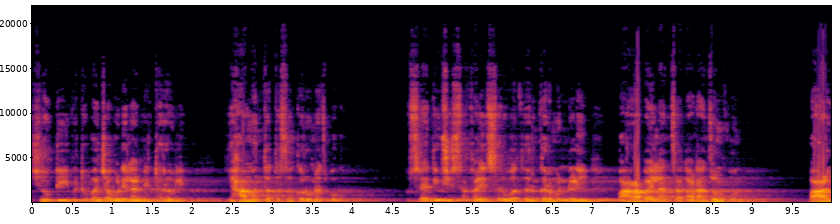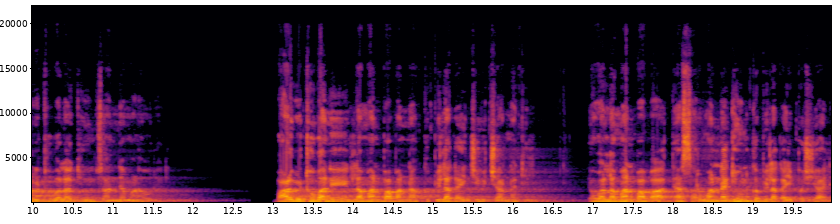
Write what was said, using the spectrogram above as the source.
शेवटी विठोबाच्या वडिलांनी ठरवले की हा म्हणतं तसं करूनच बघू. दुसऱ्या दिवशी सकाळी सर्व धनगर मंडळी बारा बैलांचा गाडा जुंपून बाळ विठोबाला घेऊन चांदण्या माळावर आली. बाळ विठोबाने लमान बाबांना कपिला गायीची विचारणा केली. तेव्हा लमान बाबा त्या सर्वांना घेऊन कपिला गाईपाशी आले.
